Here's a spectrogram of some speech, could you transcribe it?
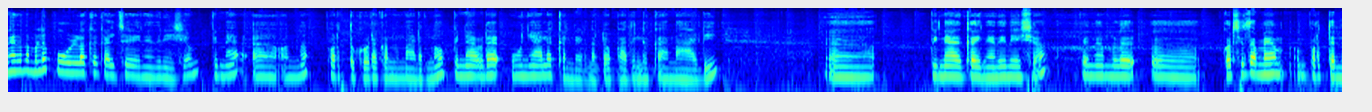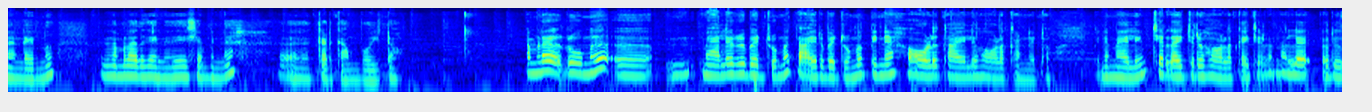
അങ്ങനെ നമ്മൾ പൂളിലൊക്കെ കളിച്ച് കഴിഞ്ഞതിന് ശേഷം പിന്നെ ഒന്ന് പുറത്തു കൂടെ ഒക്കെ ഒന്ന് നടന്നു. പിന്നെ അവിടെ ഊഞ്ഞാലൊക്കെ ഉണ്ടായിരുന്നു കേട്ടോ. അപ്പോൾ അതിലൊക്കെ നാടി പിന്നെ അത് കഴിഞ്ഞതിന് ശേഷം പിന്നെ നമ്മൾ കുറച്ച് സമയം പുറത്ത് തന്നെ ഉണ്ടായിരുന്നു. പിന്നെ നമ്മൾ അത് കഴിഞ്ഞതിന് ശേഷം പിന്നെ കിടക്കാൻ പോയി കേട്ടോ. നമ്മളെ റൂം മേലെ ഒരു ബെഡ്റൂം താഴെ ബെഡ്റൂം പിന്നെ ഹോൾ താഴെ ഹോളൊക്കെ ഉണ്ട് കേട്ടോ. പിന്നെ മേലെയും ചെറുതായിട്ടൊരു ഹോളൊക്കെ ആയിട്ട് നല്ല ഒരു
